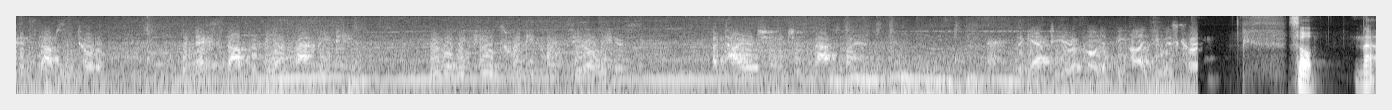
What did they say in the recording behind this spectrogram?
pit stops in total. The next stop will be on lap 18. We will refuel 20.0 liters. A tire change is not planned. The gap to your opponent behind you is currently So now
